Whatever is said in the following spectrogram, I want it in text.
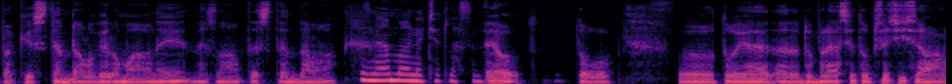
taky Stendalovy romány, neznáte Stendala? Znám, ale nečetla jsem. Jo, to, to je dobré si to přečíst. Já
